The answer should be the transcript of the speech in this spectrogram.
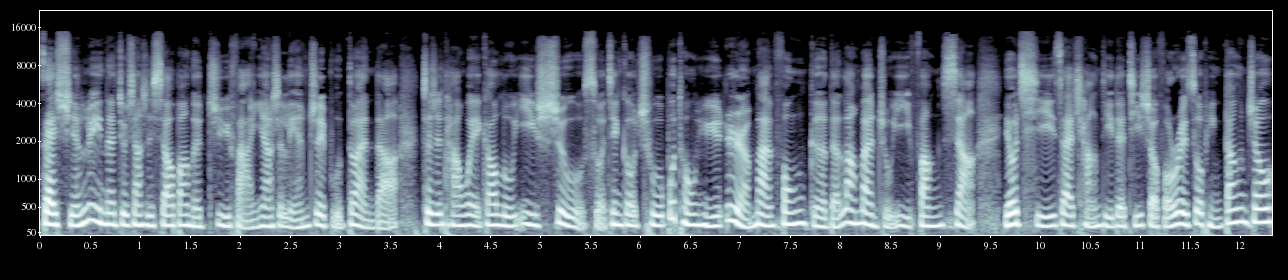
在旋律呢就像是肖邦的句法一样是。连缀不断的，这是他为高卢艺术所建构出不同于日耳曼风格的浪漫主义方向。尤其在长笛的几首佛瑞作品当中，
